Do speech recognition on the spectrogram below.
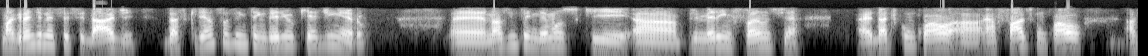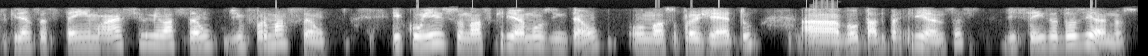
uma grande necessidade das crianças entenderem o que é dinheiro. É, nós entendemos que a primeira infância é a idade com qual, a, é a fase com qual as crianças têm uma assimilação de informação. E com isso nós criamos então o nosso projeto voltado para crianças de 6 a 12 anos.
